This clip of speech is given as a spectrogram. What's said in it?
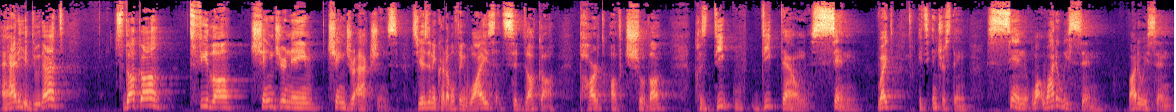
And how do you do that? Tzedakah, tefillah, change your name, change your actions. So here's an incredible thing. Why is tzedakah part of tshuva? Because deep, deep down, sin, right? It's interesting. Sin, why, why do we sin? Why do we sin?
